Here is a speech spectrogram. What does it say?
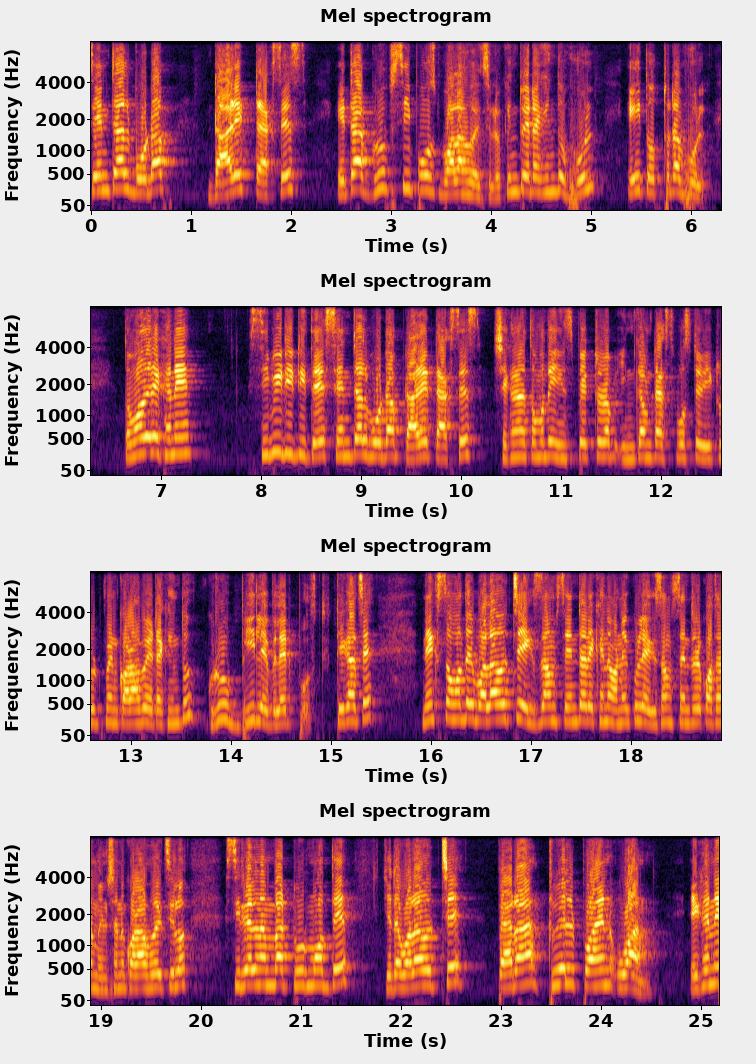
central board of direct taxes এটা গ্রুপ সি পোস্ট বলা হয়েছিল, কিন্তু এটা কিন্তু ভুল, এই তথ্যটা ভুল। তোমাদের এখানে সিবিডিটিতে central board of direct taxes সেখানে তোমাদের ইন্সপেক্টর অফ ইনকাম ট্যাক্স পোস্টে রিক্রুটমেন্ট করা হবে, এটা কিন্তু গ্রুপ বি লেভেলের পোস্ট ঠিক আছে? নেক্সট আমাদের বলা হচ্ছে এক্সাম সেন্টার এখানে অনেকগুলো এক্সাম সেন্টারের কথা মেনশন করা হয়েছিল। সিরিয়াল নাম্বার টুর মধ্যে যেটা বলা হচ্ছে প্যারা টুয়েলভ পয়েন্ট ওয়ান এখানে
